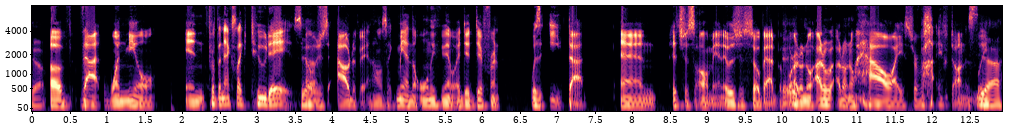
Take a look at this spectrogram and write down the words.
Yeah. of that one meal. And for the next like two days, Yeah. I was just out of it. And I was like, man, the only thing that I did different was eat that. And it's just, oh man, it was just so bad before. I don't know. I don't. I don't know how I survived. Honestly. Yeah,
